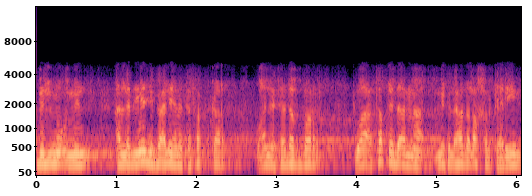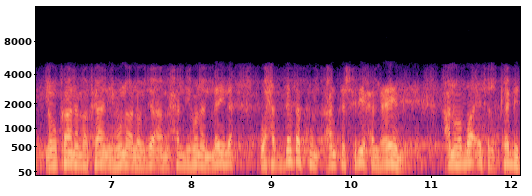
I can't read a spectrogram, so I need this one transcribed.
بالمؤمن الذي يجب عليه أن يتفكر وأن يتدبر؟ وأعتقد أن مثل هذا الأخ الكريم لو كان مكاني هنا لو جاء محلي هنا الليلة وحدثكم عن تشريح العين عن وظائف الكبد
